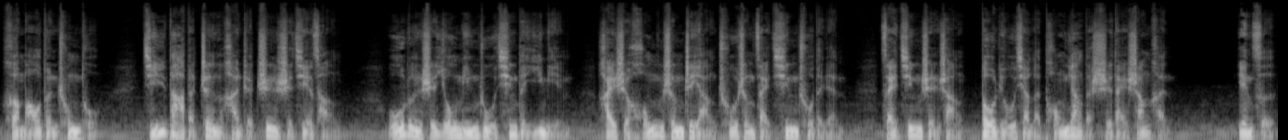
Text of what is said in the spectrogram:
和矛盾冲突。极大的震撼着知识阶层，无论是由明入清的移民，还是洪生这样出生在清初的人，在精神上都留下了同样的时代伤痕。因此，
